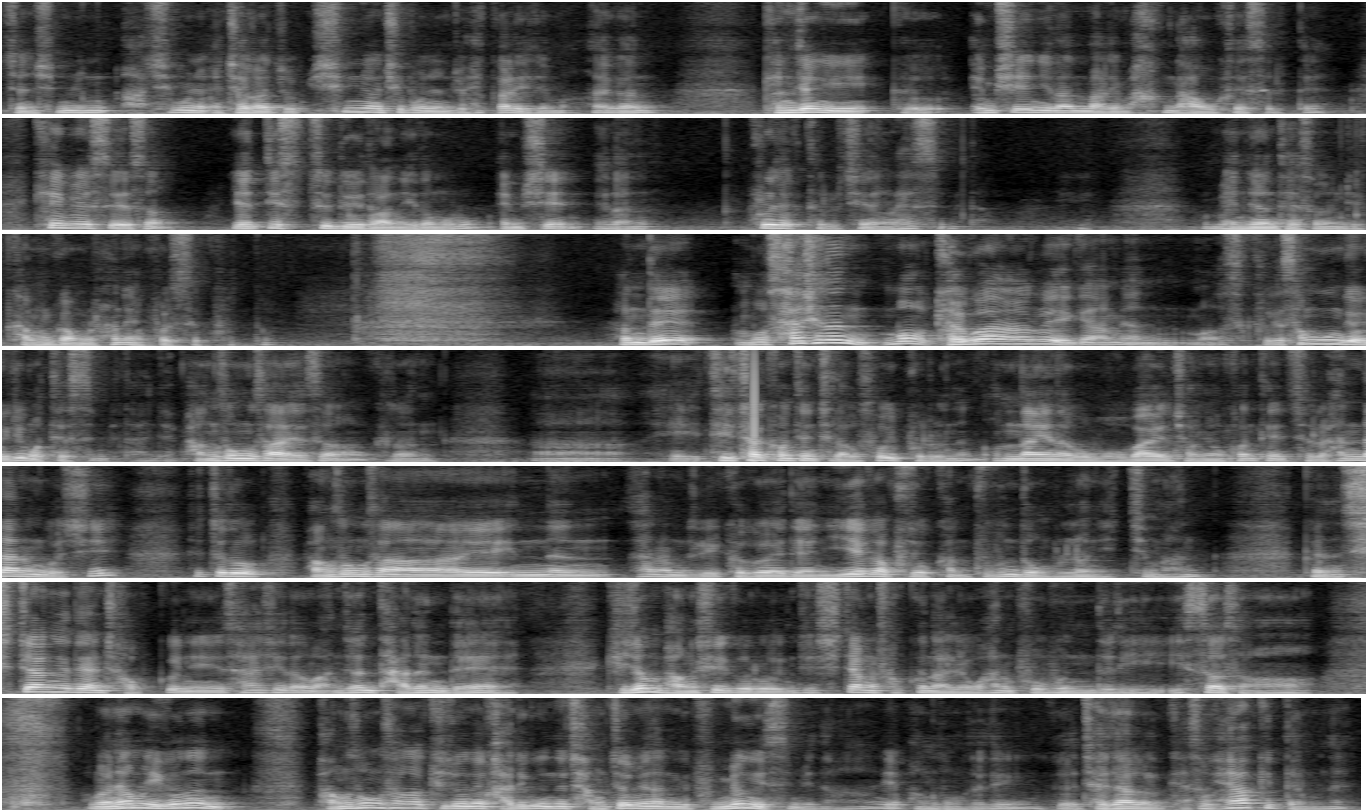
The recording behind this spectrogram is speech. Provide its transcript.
2016, 아, 15년, 제가 좀 10년, 15년 좀 헷갈리지만, 하여간 굉장히 그 MCN이라는 말이 막 나오고 그랬을 때, KBS에서 예티 스튜디오라는 이름으로 MCN이라는 프로젝트를 진행을 했습니다. 몇 년 돼서 이제 가물가물하네요, 벌써 그것도. 그런데 뭐 사실은 뭐 결과로 얘기하면 뭐 그게 성공적이지 못했습니다. 이제 방송사에서 그런 어, 이 디지털 콘텐츠라고 소위 부르는 온라인하고 모바일 전용 콘텐츠를 한다는 것이 실제로 방송사에 있는 사람들이 그거에 대한 이해가 부족한 부분도 물론 있지만 그 시장에 대한 접근이 사실은 완전 다른데 기존 방식으로 이제 시장을 접근하려고 하는 부분들이 있어서 왜냐하면 이거는 방송사가 기존에 가지고 있는 장점이라는 게 분명히 있습니다. 이 방송사들이 그 제작을 계속 해왔기 때문에.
